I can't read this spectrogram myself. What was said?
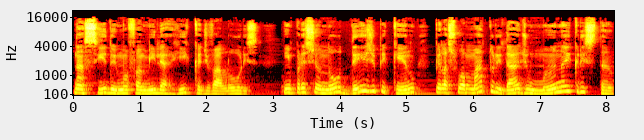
Nascido em uma família rica de valores, impressionou desde pequeno pela sua maturidade humana e cristã.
